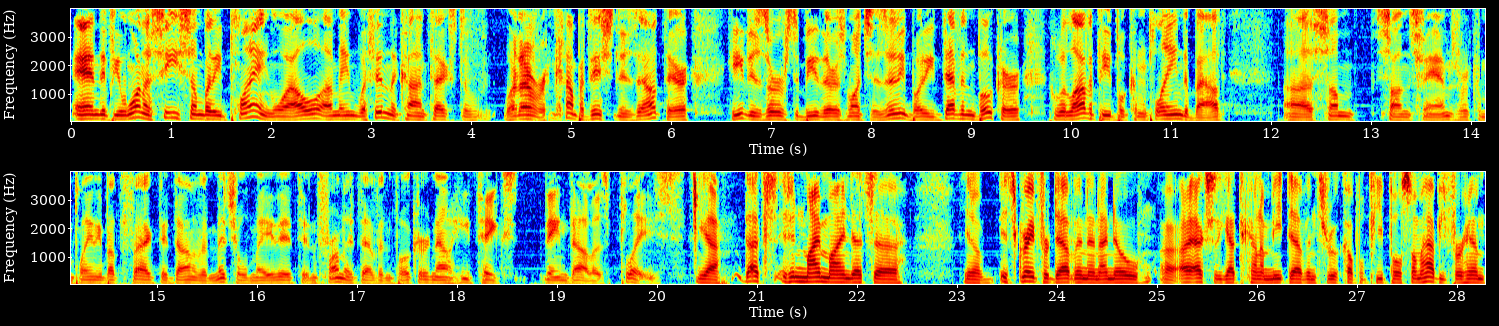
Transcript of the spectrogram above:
And if you want to see somebody playing well, I mean, within the context of whatever competition is out there, he deserves to be there as much as anybody. Devin Booker, who a lot of people complained about, uh, some Suns fans were complaining about the fact that Donovan Mitchell made it in front of Devin Booker. Now he takes Dame Dollars' place. Yeah, that's in my mind. That's a, you know, it's great for Devin, and I know uh, I actually got to kind of meet Devin through a couple people, so I'm happy for him.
